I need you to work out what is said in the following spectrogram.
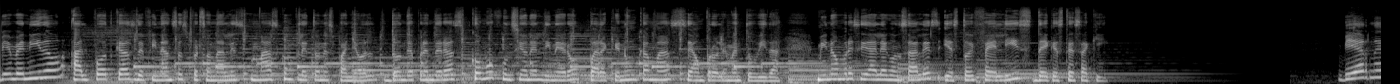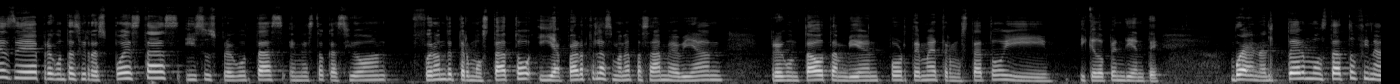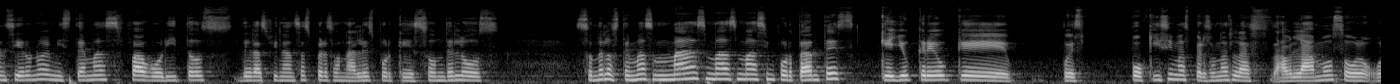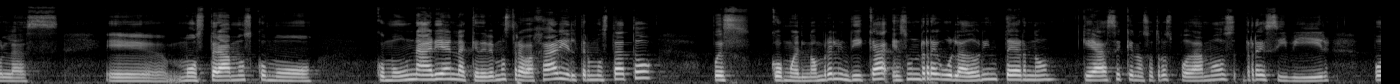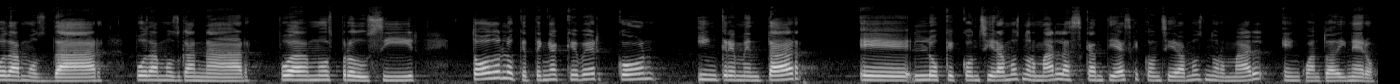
Bienvenido al podcast de finanzas personales más completo en español, donde aprenderás cómo funciona el dinero para que nunca más sea un problema en tu vida. Mi nombre es Idalia González y estoy feliz de que estés aquí. Viernes de preguntas y respuestas y sus preguntas en esta ocasión fueron de termostato y aparte la semana pasada me habían preguntado también por tema de termostato y, y quedó pendiente. Bueno, el termostato financiero, uno de mis temas favoritos de las finanzas personales porque son de los, son de los temas más, más, más importantes que yo creo que pues poquísimas personas las hablamos o, las eh, mostramos como, como un área en la que debemos trabajar y el termostato, pues como el nombre lo indica, es un regulador interno que hace que nosotros podamos recibir, podamos dar, podamos ganar, podamos producir, todo lo que tenga que ver con incrementar eh, lo que consideramos normal, las cantidades que consideramos normal en cuanto a dinero.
